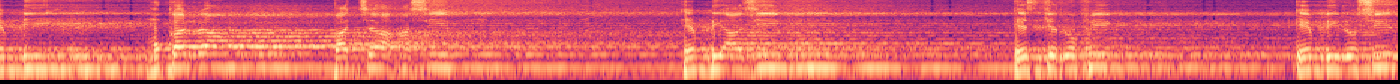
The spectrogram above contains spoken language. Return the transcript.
MD Mukarram, বাচ্চা Hasib MD Azim, S K Rafiq MD Rashid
